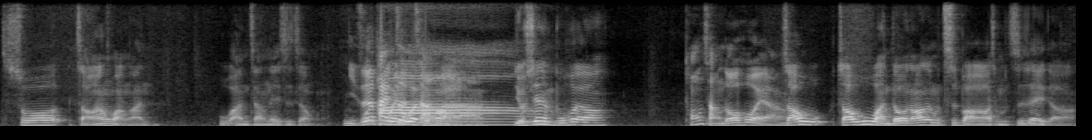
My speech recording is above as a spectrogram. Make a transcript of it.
说早安、晚安、午安，这样类似这种。你这个太正常了，有些人不会啊，通常都会啊，早午早午晚都，然后什么吃饱啊什么之类的啊。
